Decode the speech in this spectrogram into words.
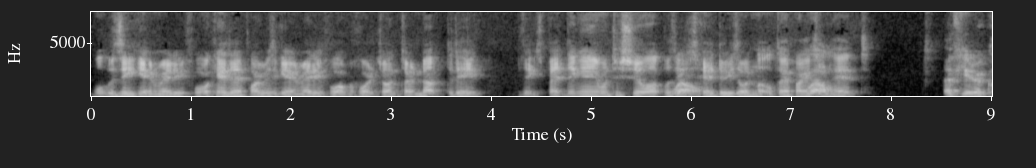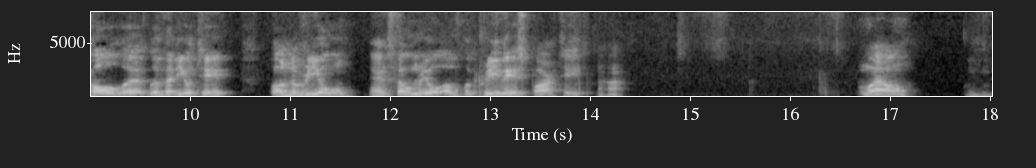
what was he getting ready for? What kind of dinner party was he getting ready for before John turned up? Did he was he expecting anyone to show up? Was he just going to do his own little dinner party well, own head? If you recall the, the videotape or the reel, Yeah. the film reel of the previous party, Uh-huh. well, Mhm.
